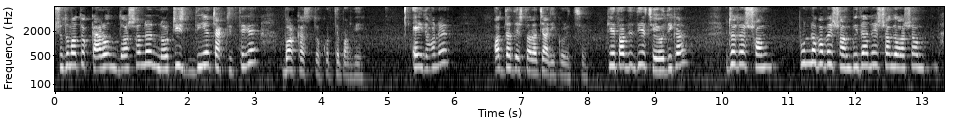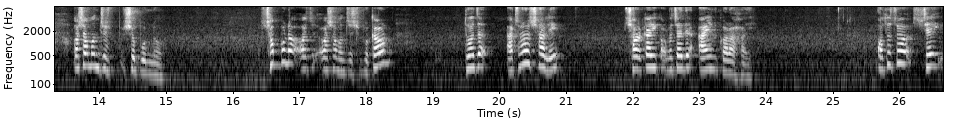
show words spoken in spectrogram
শুধুমাত্র কারণ দর্শানোর নোটিশ দিয়ে চাকরি থেকে বরখাস্ত করতে পারবে। এই ধরনের অধ্যাদেশ তারা জারি করেছে। কে তাদের দিয়েছে অধিকার? এটা তো সম্পূর্ণভাবে সংবিধানের সঙ্গে অসম অসামঞ্জস্যপূর্ণ। সম্পূর্ণ অস- অসামঞ্জস্যপূর্ণ। কারণ দু হাজার আঠারো সালে সরকারি কর্মচারীদের আইন করা হয়। অথচ সেই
